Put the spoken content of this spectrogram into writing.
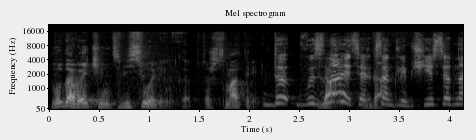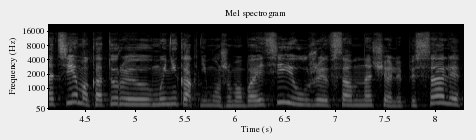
Ну, давай что-нибудь веселенькое, потому что смотри. Да, вы Да, знаете, Александр да. Глебович, есть одна тема, которую мы никак не можем обойти, и уже в самом начале писали.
